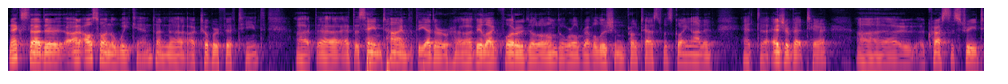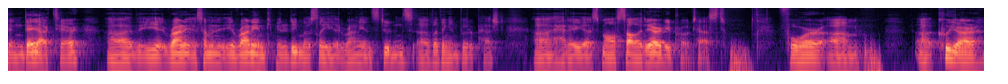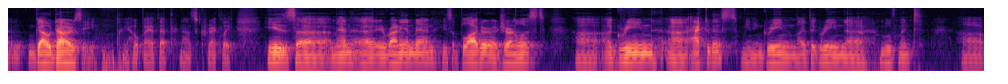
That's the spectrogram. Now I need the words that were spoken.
Next, uh, there, uh, also on the weekend, on uh, October 15th, uh, at, uh, the same time that the other uh, Vilag Forradalom, the World Revolution protest, was going on at, at uh, uh, across the street in uh, the Iranian, some the Iranian community, mostly Iranian students living in Budapest, had a, a small solidarity protest for um, uh, Kuyar Goudarzi. I hope I have that pronounced correctly. He is uh, a man, uh, an Iranian man. He's a blogger, a journalist, uh, a green uh, activist, meaning green, like the green uh, movement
